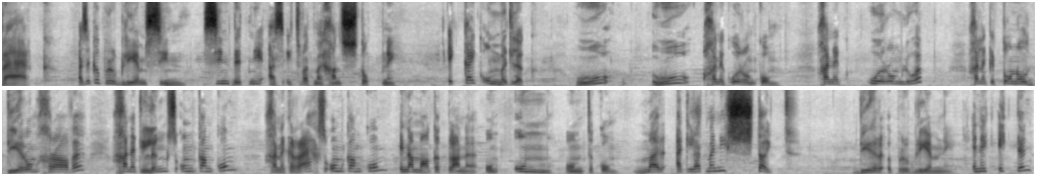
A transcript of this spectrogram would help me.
werk. As ek 'n probleem sien, sien dit nie as iets wat my gaan stop nie. Ek kyk onmiddellik hoe hoe gaan ek oor hom kom? Gaan ek oor hom loop? Gaan ek 'n tonnel deur hom grawe? Gaan ek links om kan kom? Gaan ek regs om kan kom? En dan maak ek planne om om hom te kom. Maar ek laat my nie stuit deur 'n probleem nie. En ek ek dink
